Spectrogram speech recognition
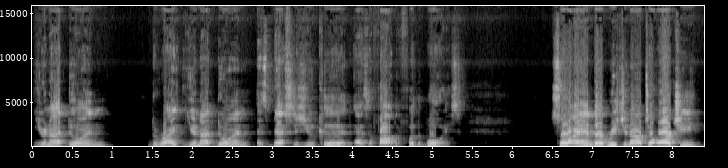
you're not doing the right. You're not doing as best as you could as a father for the boys. So I end up reaching out to Archie.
